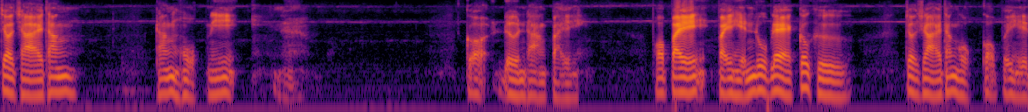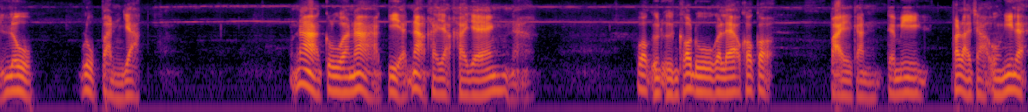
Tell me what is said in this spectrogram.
เจ้าชายทั้งทั้งหกนี้นะก็เดินทางไป พอไปไปเห็นรูปแรกก็คือ เจ้าชายทั้งหกก็ไปเห็นรูปรูปปั้นยักษ์น่ากลัวน่าเกลียดน่าขยะขยงนะพวกอื่นๆเขาดูกันแล้วเขาก็ไปกัน แต่มีพระราชาองค์นี้แหละ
